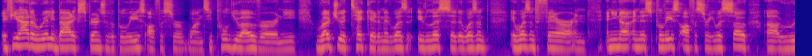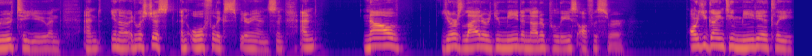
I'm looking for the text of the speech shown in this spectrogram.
If you had a really bad experience with a police officer once, he pulled you over and he wrote you a ticket and it was illicit, it wasn't it wasn't fair and and you know and this police officer he was so uh, rude to you and and you know it was just an awful experience and and now years later you meet another police officer. Are you going to immediately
